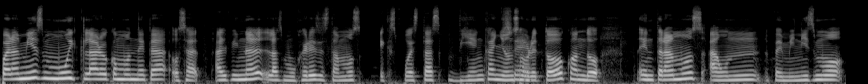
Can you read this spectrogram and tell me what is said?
para mí es muy claro como neta, o sea, al final las mujeres estamos expuestas bien cañón, sobre todo cuando entramos a un feminismo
